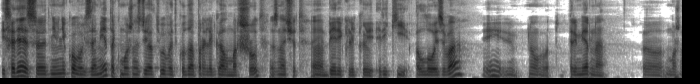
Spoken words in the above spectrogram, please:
Исходя из э, дневниковых заметок, можно сделать вывод, куда пролегал маршрут. Значит, э, берег реки Лозьва и, ну, вот, примерно можно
